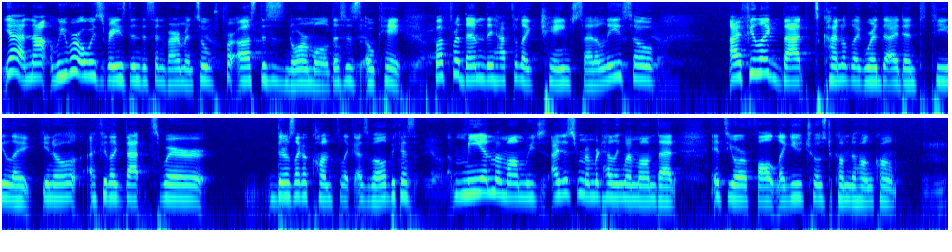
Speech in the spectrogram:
yeah now we were always raised in this environment. So Yeah. for us this is normal. This is okay. But for them they have to like change suddenly. So i feel like that's kind of like where the identity like you know i feel like that's where there's like a conflict as well. Because me and my mom we just i just remember telling my mom that it's your fault. Like you chose to come to hong kong Mhm.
